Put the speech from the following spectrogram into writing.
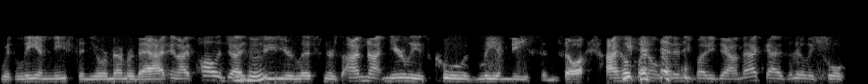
with Liam Neeson, you'll remember that. And I apologize mm-hmm. to your listeners. I'm not nearly as cool as Liam Neeson, so I hope I don't let anybody down. That guy's really cool.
